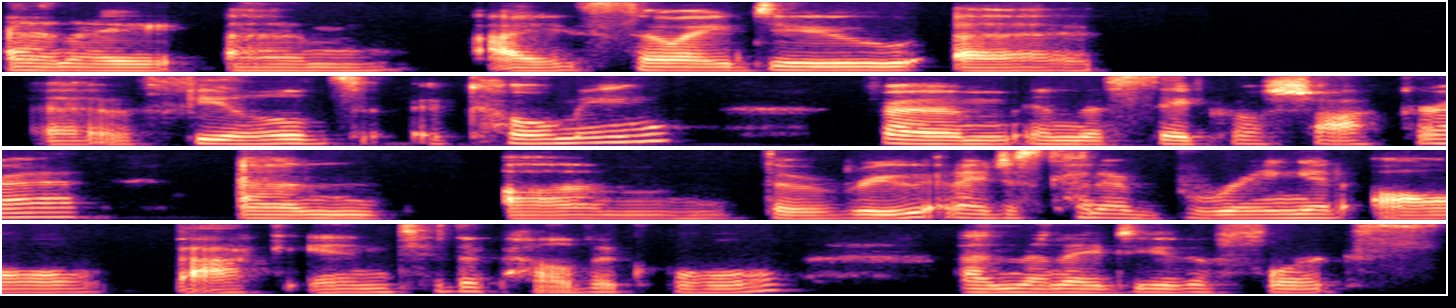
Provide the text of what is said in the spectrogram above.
and I um, I so I do a, a field combing from in the sacral chakra, and um, the root and I just kind of bring it all back into the pelvic bowl. And then I do the forks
